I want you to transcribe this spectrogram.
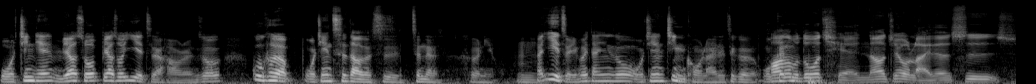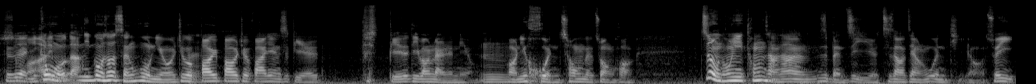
我今天不要说不要说业者好了，你说顾客我今天吃到的是真的和牛。嗯，那业者也会担心说，我今天进口来的这个，我花那么多钱，然后结果来的是，对不对？你跟我你跟我说神户牛，结果包一包就发现是别的别、嗯、的地方来的牛，嗯，哦，你混充的状况，这种东西通常当然日本自己也知道这样的问题哦，所以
